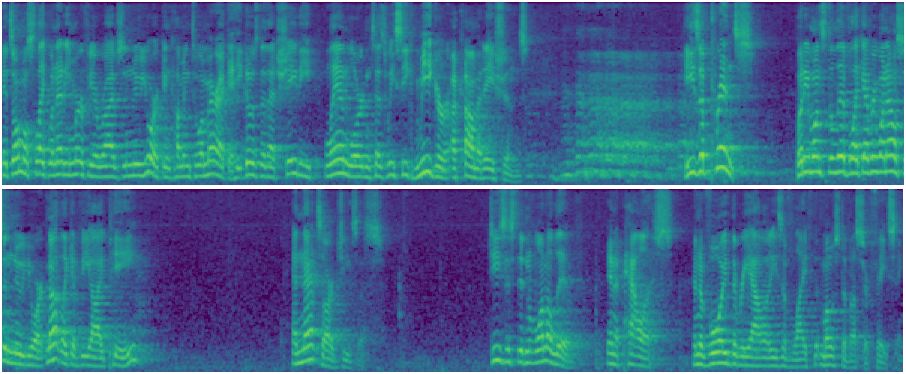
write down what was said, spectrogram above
It's almost like when Eddie Murphy arrives in New York and coming to America. He goes to that shady landlord and says, We seek meager accommodations. He's a prince, but he wants to live like everyone else in New York, not like a VIP. And that's our Jesus. Jesus didn't want to live in a palace and avoid the realities of life that most of us are facing.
